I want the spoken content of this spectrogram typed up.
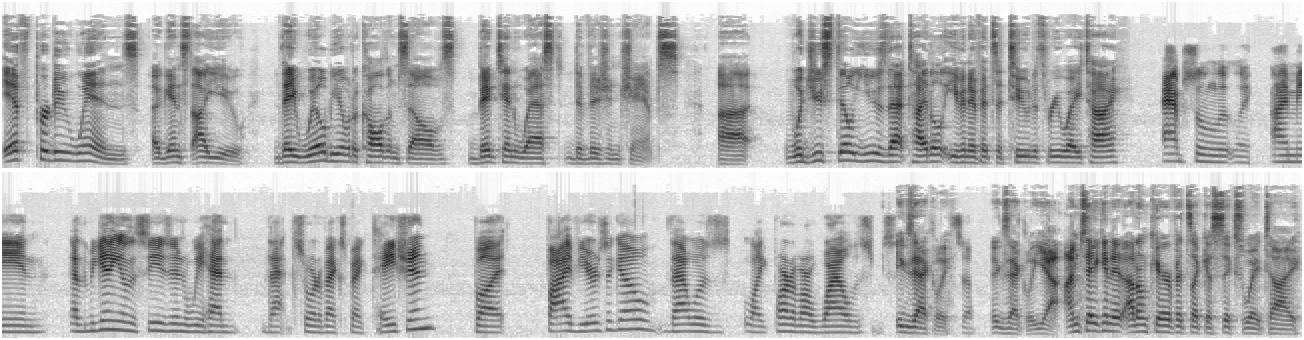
if Purdue wins against IU, they will be able to call themselves Big Ten West division champs. Uh, would you still use that title even if it's a two to three way tie? Absolutely. I mean, at the beginning of the season, we had that sort of expectation, but five years ago, that was like part of our wildest. Exactly. So. Exactly. Yeah, I'm taking it. I don't care if it's like a six way tie.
